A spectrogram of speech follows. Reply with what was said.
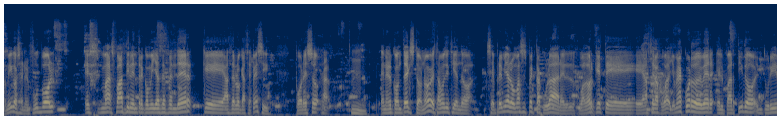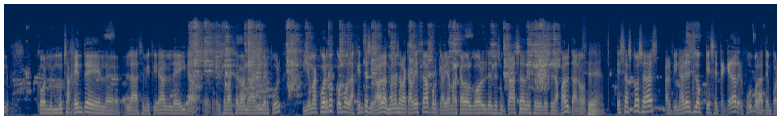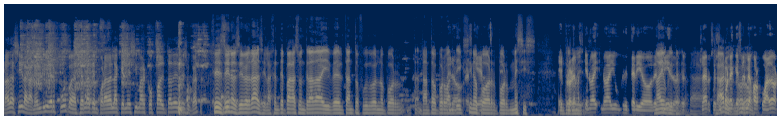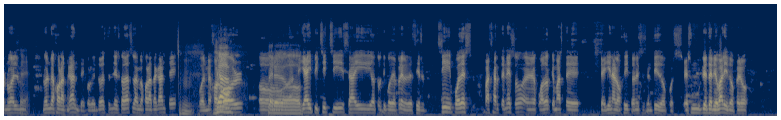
amigos, en el fútbol es más fácil, entre comillas, defender que hacer lo que hace Messi. Por eso, mm. en el contexto, ¿no? Estamos diciendo, se premia lo más espectacular, el jugador que te hace la jugada. Yo me acuerdo de ver el partido en Turín con mucha gente en la, semifinal de ida, ese Barcelona-Liverpool, y yo me acuerdo cómo la gente se llevaba las manos a la cabeza porque había marcado el gol desde su casa, desde, desde la falta, ¿no? Esas cosas, al final, es lo que se te queda del fútbol. La temporada sí, la ganó el Liverpool para ser la temporada en la que Messi marcó falta desde su casa. Sí, sí, no, sí, es verdad. Si la gente paga su entrada y ve tanto fútbol, no por tanto por Van Dijk, sino por, por Messi. El problema es que no hay, no hay un criterio definido. claro, se supone que es el mejor jugador, no el, no el mejor atacante, porque entonces tendrías que darse al mejor atacante o el mejor gol. O pero... ya hay pichichis, hay otro tipo de premios. Es decir, sí, puedes basarte en eso, en el jugador que más te, te llena el ojito en ese sentido. Pues es un criterio válido, pero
